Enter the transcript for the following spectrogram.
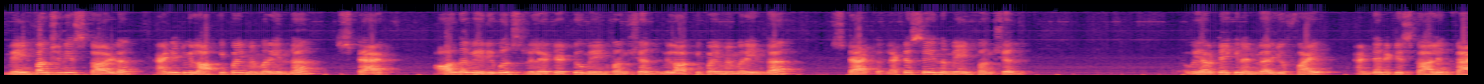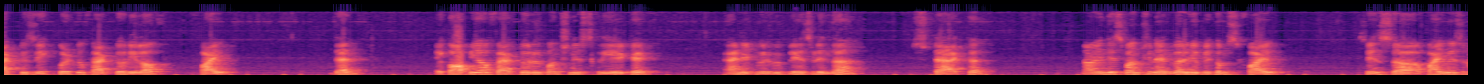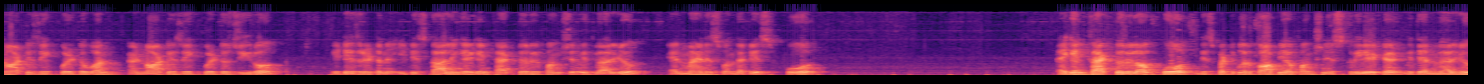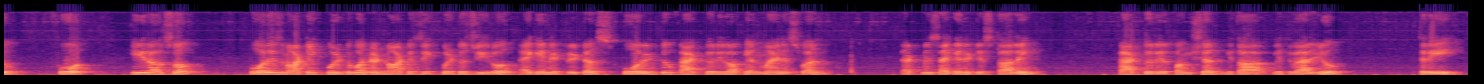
main function is called and it will occupy memory in the stack. All the variables related to main function will occupy memory in the stack. Let us say in the main function we have taken n value 5 and then it is calling fact is equal to factorial of 5 then a copy of factorial function is created and it will be placed in the stack now in this function n value becomes 5 since uh, 5 is not is equal to 1 and not is equal to 0 it is written it is calling again factorial function with value n minus 1 that is 4 again factorial of 4 this particular copy of function is created with n value 4 here also 4 is not equal to 1 and not is equal to 0 again it returns 4 into factorial of n minus 1 that means again it is calling factorial function with a with value 3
